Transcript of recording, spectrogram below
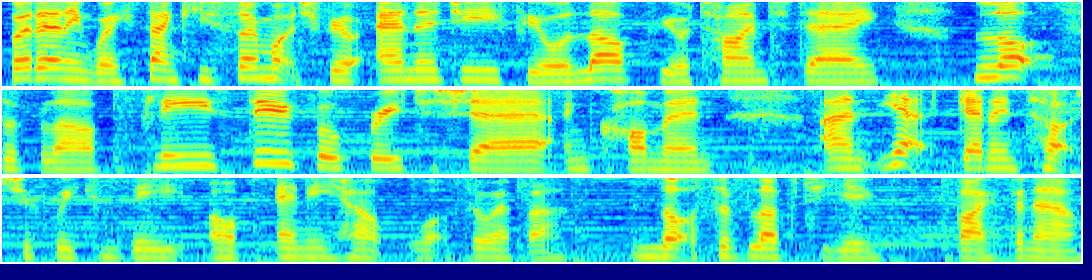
But anyway, thank you so much for your energy, for your love, for your time today. Lots of love. Please do feel free to share and comment. And yeah, get in touch if we can be of any help whatsoever. Lots of love to you. Bye for now.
